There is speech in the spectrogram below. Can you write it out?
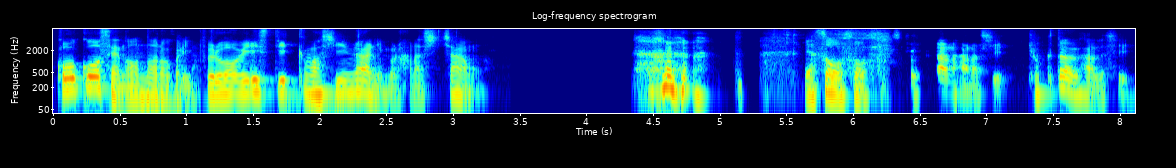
高校生の女の子に probabilistic machine learning の話しちゃうもん。いや、そうそうそう。極端な話、極端な話。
